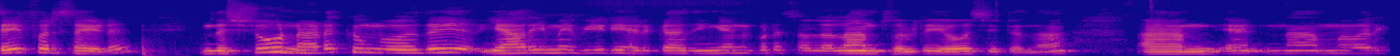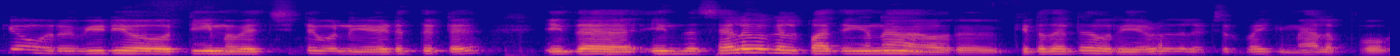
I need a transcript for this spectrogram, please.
சேஃபர் சைடு இந்த ஷோ நடக்கும்போது யாரையுமே வீடியோ எடுக்காதீங்கன்னு கூட சொல்லலாம்னு சொல்லிட்டு யோசிச்சுட்டு இருந்தேன். நம்ம வரைக்கும் ஒரு வீடியோ டீமை வச்சுட்டு ஒன்று எடுத்துட்டு இந்த இந்த செலவுகள் பார்த்தீங்கன்னா ஒரு கிட்டத்தட்ட ஒரு எழுபது லட்சம் ரூபாய்க்கு மேலே போக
